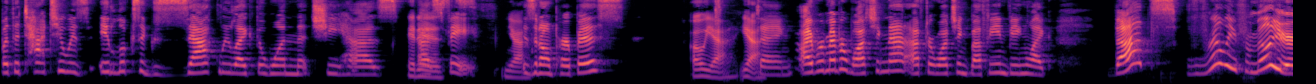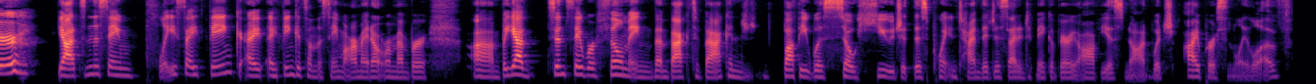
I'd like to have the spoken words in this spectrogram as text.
but the tattoo is it looks exactly like the one that she has it as is. faith yeah is it on purpose Oh yeah, yeah. Dang. I remember watching that after watching Buffy and being like, that's really familiar. Yeah, it's in the same place, I think. I, I think it's on the same arm. I don't remember. Um, but yeah, since they were filming them back to back and Buffy was so huge at this point in time, they decided to make a very obvious nod, which I personally love.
